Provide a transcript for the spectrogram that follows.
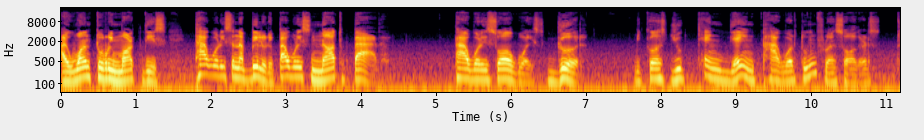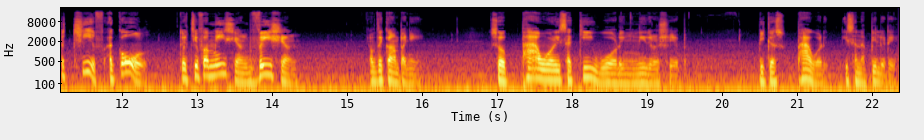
I want to remark this. Power is an ability. Power is not bad power is always good because you can gain power to influence others to achieve a goal, to achieve a mission, vision of the company. So, power is a key word in leadership because power is an ability.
